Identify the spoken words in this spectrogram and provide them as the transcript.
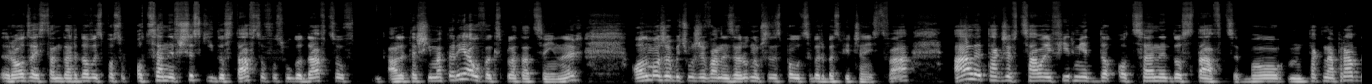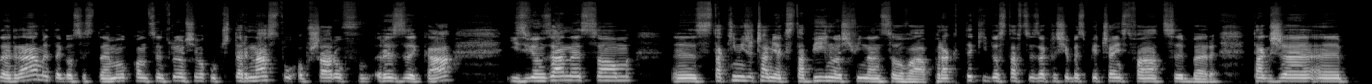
rodzaj standardowy sposób oceny wszystkich dostawców, usługodawców, ale też i materiałów eksploatacyjnych. On może być używany zarówno przez zespoły cyberbezpieczeństwa, ale także w całej firmie do oceny dostawcy, bo mm, tak naprawdę ramy tego systemu koncentrują się wokół 14 obszarów ryzyka i związane są y, z takimi rzeczami jak stabilność finansowa, praktyki dostawcy w zakresie bezpieczeństwa cyber, także y,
